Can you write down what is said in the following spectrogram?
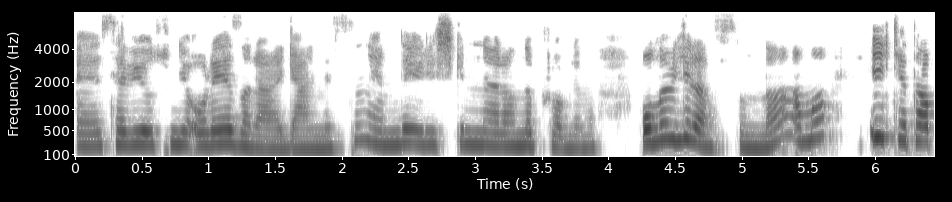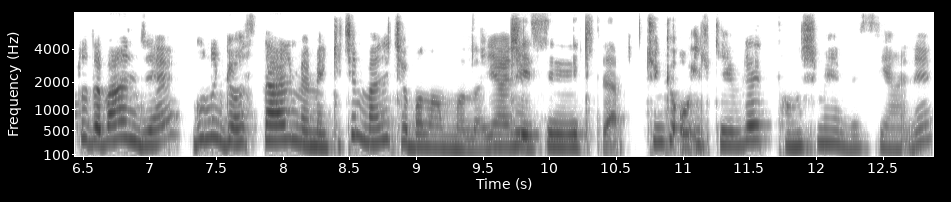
e, seviyorsun diye oraya zarar gelmesin hem de ilişkinin aranda problemi olabilir aslında ama ilk etapta da bence bunu göstermemek için bence çabalanmalı. Yani Kesinlikle. çünkü o ilk evre tanışma evresi yani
